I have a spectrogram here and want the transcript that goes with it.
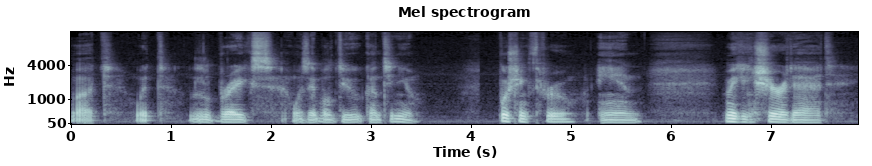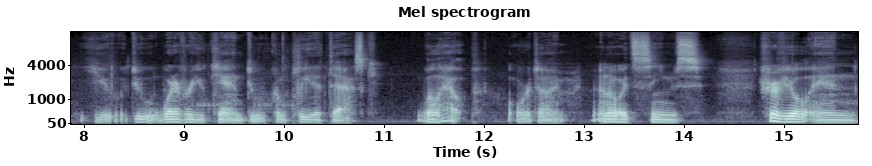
But with little breaks, I was able to continue pushing through and making sure that you do whatever you can to complete a task will help over time. I know it seems trivial and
